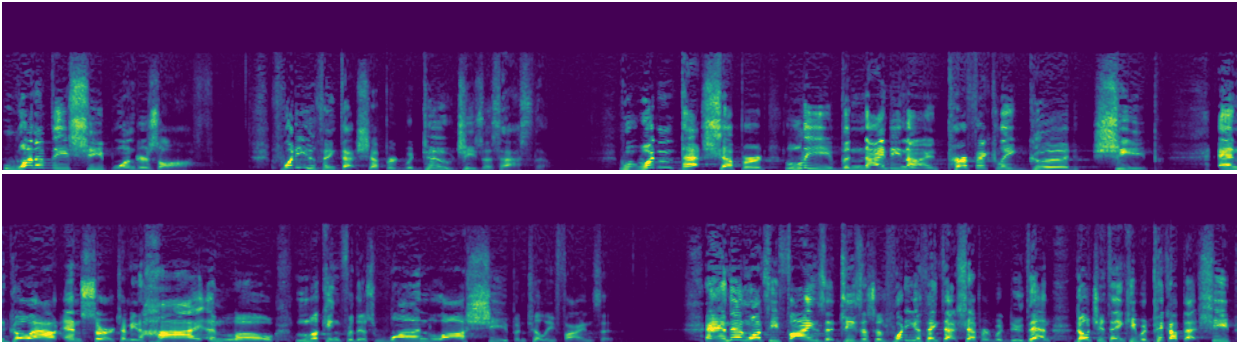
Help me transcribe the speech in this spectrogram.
one of these sheep wanders off. What do you think that shepherd would do? Jesus asked them. Wouldn't that shepherd leave the 99 perfectly good sheep and go out and search? I mean, high and low, looking for this one lost sheep until he finds it. And then once he finds it, Jesus says, What do you think that shepherd would do then? Don't you think he would pick up that sheep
